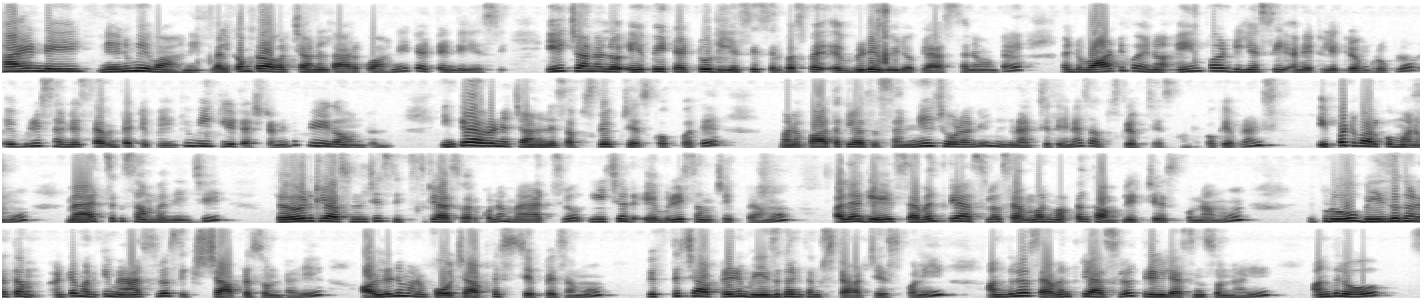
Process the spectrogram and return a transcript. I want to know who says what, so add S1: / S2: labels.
S1: Hi అండి నేను మీ Vahini. Welcome to our channel Tarak Vahini TET and DSC ఈ ఛానల్లో ఏపీ టెట్ డిఎస్సి సిలబస్ పై ఎవ్రీడే వీడియో క్లాస్ అనే ఉంటాయి. అండ్ వాటిపైన ఎయిమ్ ఫర్ డిఎస్సి అనే టెలిగ్రామ్ గ్రూప్లో ఎవ్రీ సండే సెవెన్ థర్టీ పిఎంకి వీక్లీ టెస్ట్ అనేది ఫ్రీగా ఉంటుంది. ఇంకా ఎవరైనా ఛానల్ని సబ్స్క్రైబ్ చేసుకోకపోతే మన పాత క్లాసెస్ అన్నీ చూడండి మీకు నచ్చితేనే సబ్స్క్రైబ్ చేసుకోండి. ఓకే ఫ్రెండ్స్ ఇప్పటి వరకు మనము మ్యాథ్స్కి సంబంధించి థర్డ్ క్లాస్ నుంచి సిక్స్త్ క్లాస్ వరకు ఉన్న మ్యాథ్స్లో ఈచ్ అండ్ ఎవ్రీ సమ్ చెప్పాము. అలాగే సెవెంత్ క్లాస్లో సెవెన్ వన్ మొత్తం కంప్లీట్ చేసుకున్నాము. ఇప్పుడు బీజగణితం అంటే మనకి మ్యాథ్స్లో సిక్స్ చాప్టర్స్ ఉంటాయి. ఆల్రెడీ మనం ఫోర్ చాప్టర్స్ చెప్పేసాము ఫిఫ్త్ చాప్టర్ అయిన బీజగణితం స్టార్ట్ చేసుకొని అందులో సెవెంత్ క్లాస్లో త్రీ లెసన్స్ ఉన్నాయి. అందులో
